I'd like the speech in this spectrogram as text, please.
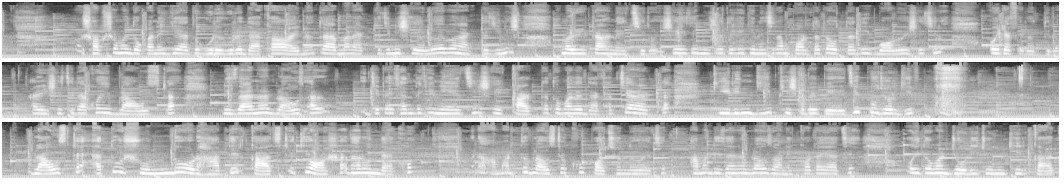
সবসময় দোকানে গিয়ে এত ঘুরে ঘুরে দেখা হয় না। তো আমার একটা জিনিস এলো এবং একটা জিনিস আমার রিটার্নের ছিল। সেই যে মিশো থেকে কিনেছিলাম পর্দাটা অত্যাধিক বড় এসেছিল, ওইটা ফেরত দিলাম। আর এসেছে দেখো এই ব্লাউজটা ডিজাইনার ব্লাউজ। আর যেটা এখান থেকে নিয়েছি, সেই কার্ডটা তোমাদের দেখাচ্ছি। আর একটা কিরিং গিফট হিসেবে পেয়েছি, পুজোর গিফট ব্লাউজটা এত সুন্দর, হাতের কাজটা কি অসাধারণ দেখো। মানে আমার তো ব্লাউজটা খুব পছন্দ হয়েছে। আমার ডিজাইনার ব্লাউজ অনেক কটাই আছে। ওই তোমার জড়ি চুমকির কাজ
